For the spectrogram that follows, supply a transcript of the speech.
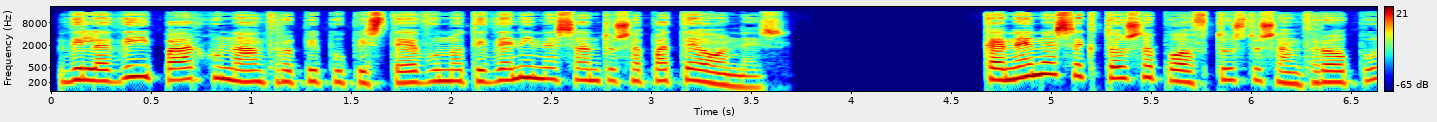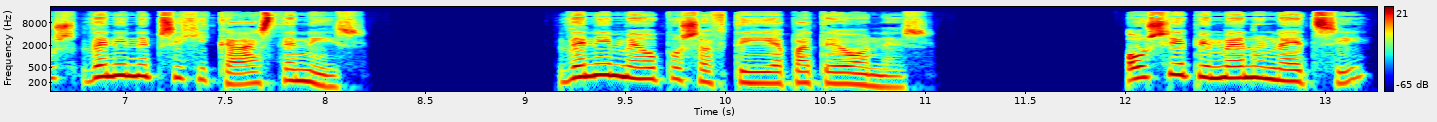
δηλαδή υπάρχουν άνθρωποι που πιστεύουν ότι δεν είναι σαν τους απαταιώνες. Κανένας εκτός από αυτούς τους ανθρώπους δεν είναι ψυχικά ασθενής. Δεν είμαι όπως αυτοί οι απαταιώνες. Όσοι επιμένουν έτσι,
